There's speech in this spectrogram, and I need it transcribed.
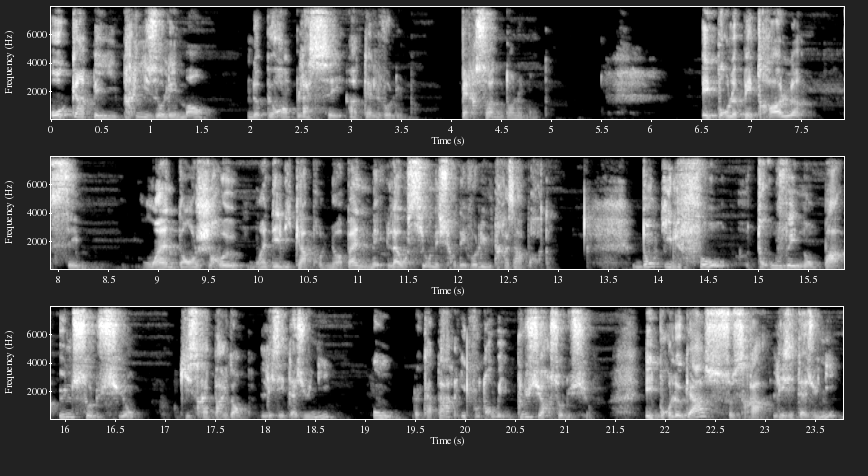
Aucun pays pris isolément ne peut remplacer un tel volume. Personne dans le monde. Et pour le pétrole, c'est moins dangereux, moins délicat pour l'Union européenne, mais là aussi on est sur des volumes très importants. Donc il faut trouver non pas une solution, qui serait par exemple les États-Unis ou le Qatar, il faut trouver plusieurs solutions. Et pour le gaz, ce sera les États-Unis,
